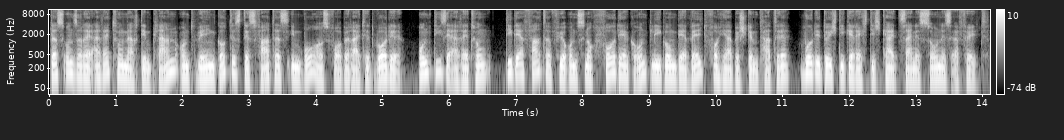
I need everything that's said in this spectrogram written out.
dass unsere Errettung nach dem Plan und Willen Gottes des Vaters im Boas vorbereitet wurde, und diese Errettung, die der Vater für uns noch vor der Grundlegung der Welt vorherbestimmt hatte, wurde durch die Gerechtigkeit seines Sohnes erfüllt.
